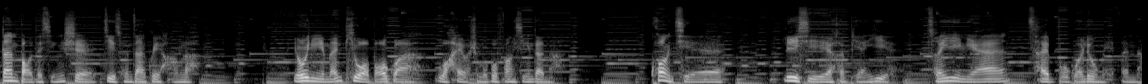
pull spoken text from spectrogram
担保的形式寄存在贵行了。有你们替我保管，我还有什么不放心的呢？况且，利息也很便宜，存一年才不过六美分呢。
